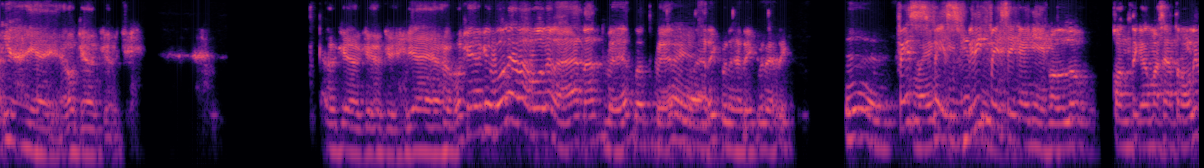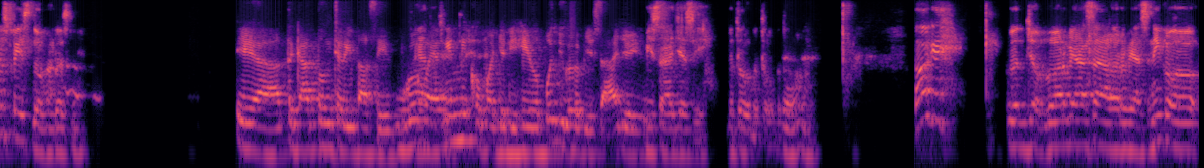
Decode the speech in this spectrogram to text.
Iya, iya, iya. Oke, oke, oke. Oke, oke, oke. Iya, iya. Oke, oke. Boleh lah, boleh lah. Not bad, not bad. Iya, iya. Menarik, menarik, menarik. Eh, Face, face. Ini gitu. face ya kayaknya. ya. Kalau lu konflik sama Seth Rollins, face dong harusnya. Iya, tergantung cerita sih. Gue bayangin nih kalau mau jadi heel pun juga bisa aja. Bisa aja sih. Betul, betul, betul. Iya. Oke. Good job. Luar biasa, luar biasa. Ini kalau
